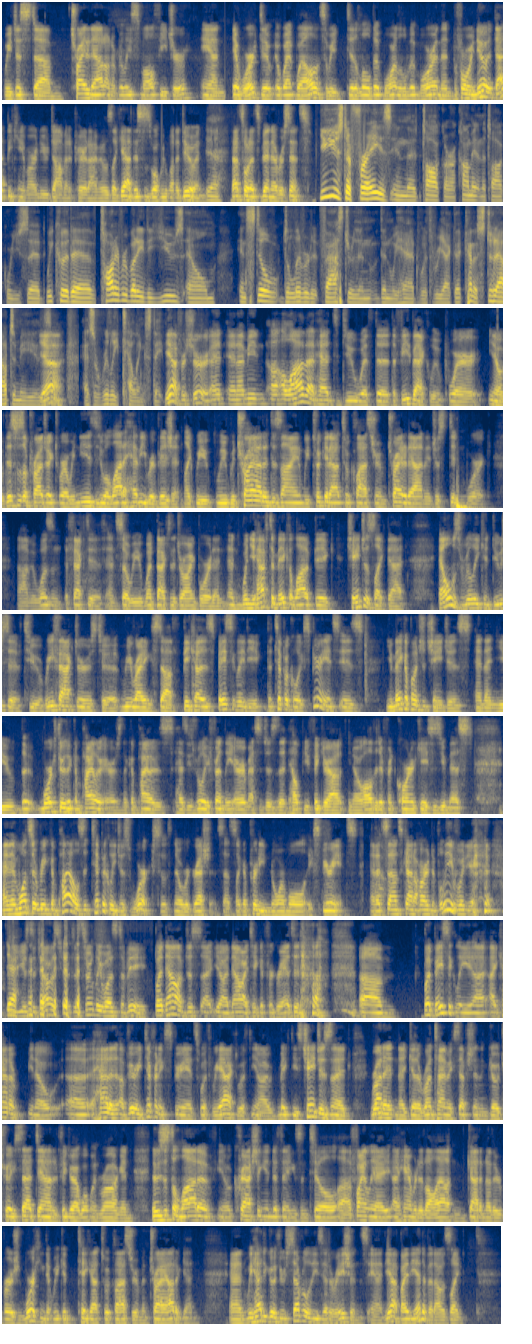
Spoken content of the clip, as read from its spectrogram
we just um, tried it out on a really small feature and it worked. It, it, went well. And so we did a little bit more, a little bit more. And then before we knew it, that became our new dominant paradigm. It was like, yeah, this is what we want to do. And yeah. that's what it's been ever since. You used a phrase in the talk or a comment in the talk where you said we could have taught everybody to use Elm and still delivered it faster than than we had with React. That kind of stood out to me as, yeah. a, as a really telling statement. Yeah, for sure. And and I mean, a, a, lot of that had to do with the the feedback loop, where you know this was a project where we needed to do a lot of heavy revision. Like we we would try out a design, we took it out to a classroom, tried it out, and it just didn't work. Um, it wasn't effective, and so we went back to the drawing board. And and when you have to make a lot of big changes like that Elm's really conducive to refactors, to rewriting stuff, because basically the, the typical experience is you make a bunch of changes and then you the, work through the compiler errors. And the compiler has these really friendly error messages that help you figure out, you know, all the different corner cases you missed. And then once it recompiles, it typically just works. So it's no regressions. That's like a pretty normal experience. And wow. it sounds kind of hard to believe when you, when yeah. you use the JavaScript. it certainly was to me. But now I'm just, uh, you know, now I take it for granted. um, but basically, uh, I kind of, you know, uh, had a, a, very different experience with React. With, you know, I would make these changes and I'd run it and I'd get a runtime exception and go trace that down and figure out what went wrong. And there was just a lot of, you know, crashing into things until uh, finally I, I hammered it all out and got another version working that we could take out to a classroom and try out again. And we had to go through several of these iterations. And yeah, by the end of it, I was like,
